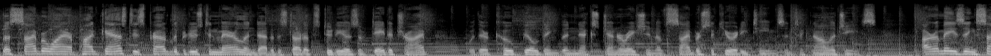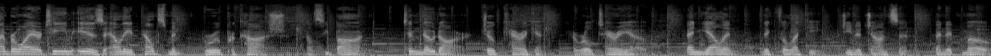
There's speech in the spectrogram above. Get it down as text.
The Cyberwire podcast is proudly produced in Maryland out of the startup studios of Data Tribe where they're co building the next generation of cybersecurity teams and technologies. Our amazing Cyberwire team is Elliot Peltzman, Puru Prakash, Kelsey Bond, Tim Nodar, Joe Carrigan, Carole Theriault, Ben Yellen, Nick Veliky, Gina Johnson, Bennett Moe,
